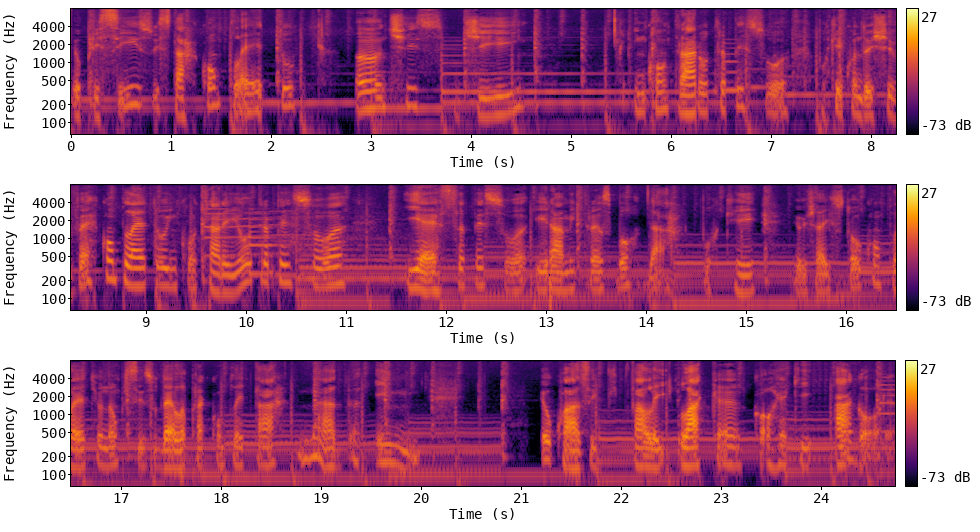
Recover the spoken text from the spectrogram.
eu preciso estar completo antes de encontrar outra pessoa, porque quando eu estiver completo, eu encontrarei outra pessoa e essa pessoa irá me transbordar, porque eu já estou completo e eu não preciso dela para completar nada em mim. Eu quase falei, Lacan corre aqui agora.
